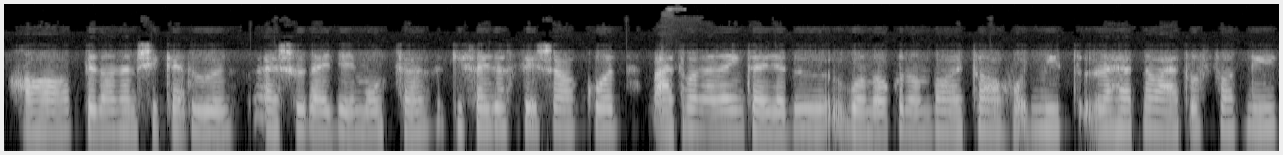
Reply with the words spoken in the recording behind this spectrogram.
ha például nem sikerül elsőre egy-egy módszer kifejlesztése, akkor általában eleinte egyedül gondolkodom rajta, hogy mit lehetne változtatni,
